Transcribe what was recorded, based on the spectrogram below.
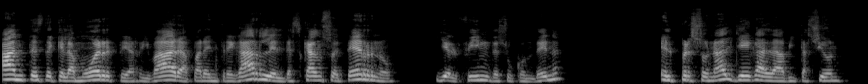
antes de que la muerte arribara para entregarle el descanso eterno y el fin de su condena, el personal llega a la habitación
